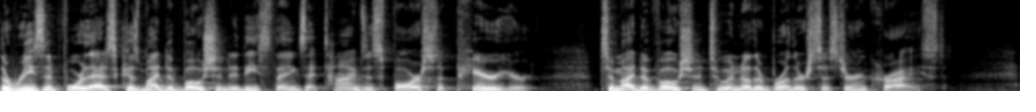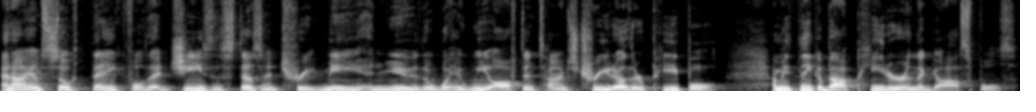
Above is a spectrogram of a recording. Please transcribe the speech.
The reason for that is because my devotion to these things at times is far superior to my devotion to another brother sister in Christ. And I am so thankful that Jesus doesn't treat me and you the way we oftentimes treat other people. I mean, think about Peter in the Gospels.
